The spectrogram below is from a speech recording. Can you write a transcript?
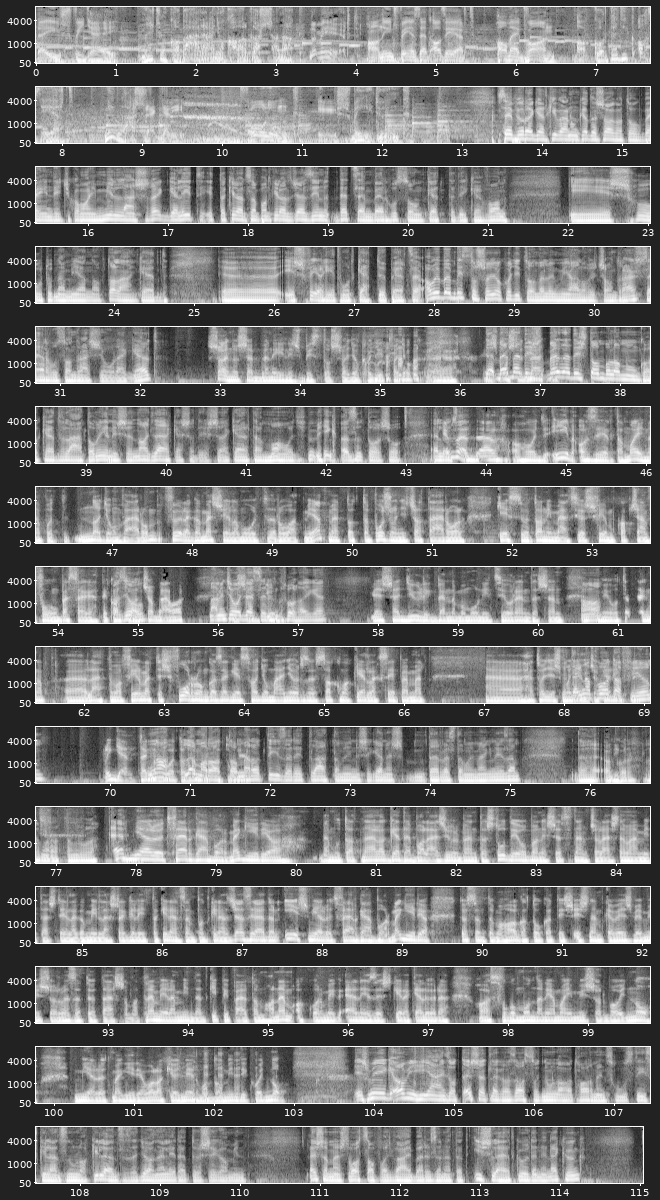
De is figyelj, ne csak a bárányok hallgassanak. De miért? Ha nincs pénzed azért, ha megvan, akkor pedig azért. Millás reggeli. Szólunk és védünk. Szép jó reggelt kívánunk, kedves hallgatók! Beindítjuk a mai millás reggelit. Itt a 90.9 Jazzin december 22-e van, és hú, tudnám milyen nap, talán kedd, e, és fél hét múlt kettő perce. Amiben biztos vagyok, hogy itt van velünk Mihálovics András. Szervusz András, jó reggelt! Sajnos ebben én is biztos vagyok, hogy itt vagyok. Eh, De és benned is, lát- benned is tombol a munkakedv, látom. Én is nagy lelkesedéssel keltem ma, hogy még az utolsó előtt. Képzeld el, hogy én azért a mai napot nagyon várom, főleg a Mesél a múlt rovat miatt, mert ott a pozsonyi csatáról készült animációs film kapcsán fogunk beszélgetni Az Katona. Csabával, Mármint jó, hogy egy beszélünk róla, igen. És hát gyűlik bennem a muníció rendesen, Aha. Amióta tegnap uh, láttam a filmet, és forrong az egész hagyományőrző szakma, kérlek szépen, mert uh, hát hogy is mondjam, tegnap volt a elég- film, Igen, tegnap Na, volt a lemaradtam, mert a tízerét láttam én is, igen, és terveztem, hogy megnézem, de akkor lemaradtam róla. De mielőtt Fergábor megírja, bemutatnál, a Gede Balázs ül bent a stúdióban, és ez nem csalás, nem ámítás, tényleg a millás reggel itt a 9.9 Jazzy Rádion, és mielőtt Fergábor megírja, köszöntöm a hallgatókat is, és nem kevésbé műsorvezető társamat. Remélem mindent kipipáltam, ha nem, akkor még elnézést kérek előre, ha azt fogom mondani a mai műsorban, hogy no, mielőtt megírja valaki, hogy miért mondom mindig, hogy no. És még ami hiányzott esetleg az az, hogy 0630 20 10 909, ez egy olyan elérhetőség, amin SMS-t, WhatsApp vagy Viber üzenetet is lehet küldeni nekünk,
